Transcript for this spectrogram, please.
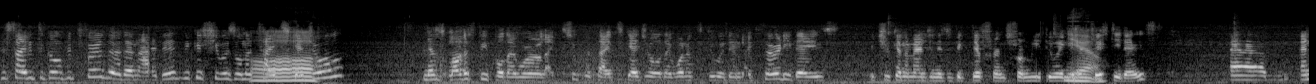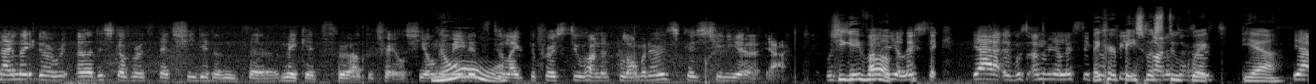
decided to go a bit further than I did because she was on a tight Oh. schedule. There's a lot of people that were like super tight schedule. They wanted to do it in like 30 days, which you can imagine is a big difference from me doing it in 50 days. Um, and I later uh, discovered that she didn't uh, make it throughout the trail. She only made it to like the first 200 kilometers because she, uh, yeah, was She gave up. unrealistic. Yeah, it was unrealistic. Like her feet pace was too to quick. hurt. Yeah. Yeah,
